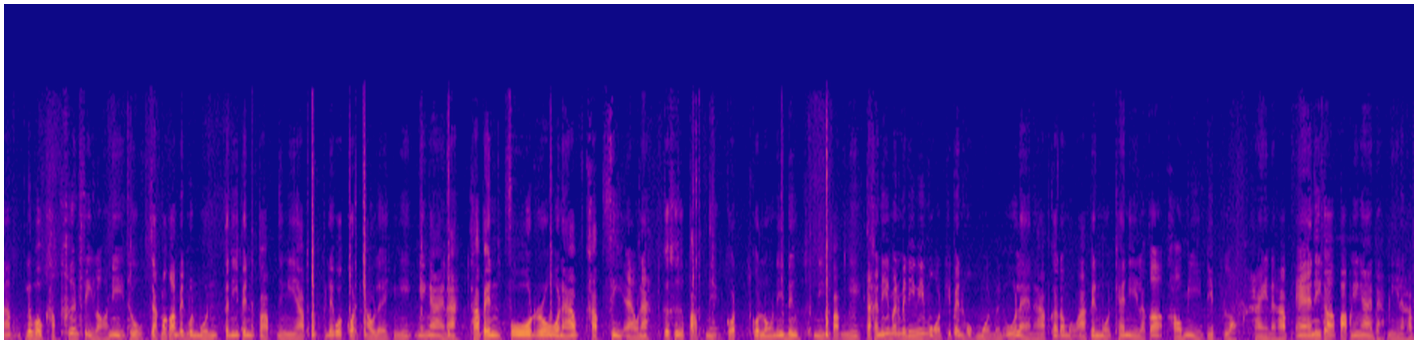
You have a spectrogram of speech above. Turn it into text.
ครับ ระบบขับเคลื่อน4ล้อนี่ถูก จากเมื่อก่อนเป็นหมุนๆตอนนี้เป็นปรับอย่างนี้ครับ เรียกว่ากดเอาเลยอย่างนี้ง่าย ๆนะ ถ้าเป็น4 row นะครับ ขับ 4L นะ ก็คือปรับเนี่ยกด กดลงนิดนึงนี่ปรับนี้ แต่คันนี้มันไม่ได้มีโหมดที่เป็น 6 โหมดเหมือนโอแลนนะครับ ก็ต้องบอกว่าเป็นโหมดแค่นี้แล้วก็เขามีดิฟล็อกให้นะครับแอร์นี่ก็ปรับง่ายๆแบบนี้นะครับ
